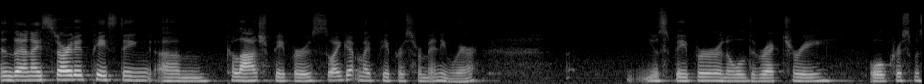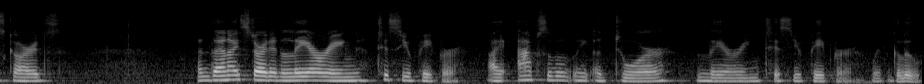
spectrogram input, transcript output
And then I started pasting um, collage papers, so I get my papers from anywhere newspaper, an old directory, old Christmas cards. And then I started layering tissue paper. I absolutely adore layering tissue paper with glue.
